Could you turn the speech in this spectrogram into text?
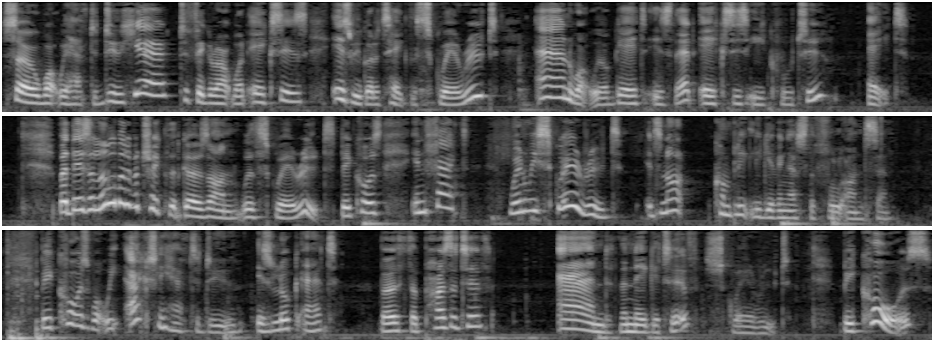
So what we have to do here to figure out what x is, is we've got to take the square root, and what we'll get is that x is equal to 8. But there's a little bit of a trick that goes on with square roots, because in fact, when we square root, it's not completely giving us the full answer. Because what we actually have to do is look at both the positive and the negative square root. Because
